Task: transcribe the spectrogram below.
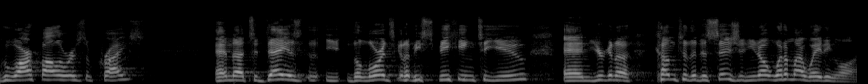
who are followers of Christ. And uh, today is the Lord's going to be speaking to you, and you're going to come to the decision. You know, what am I waiting on?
